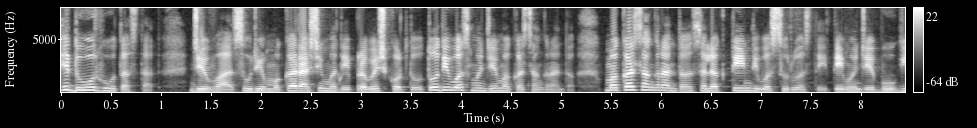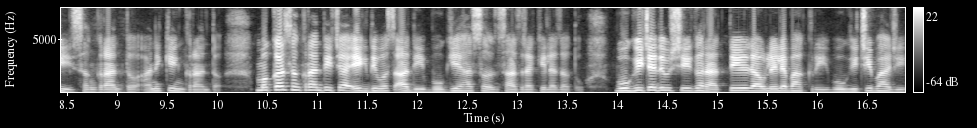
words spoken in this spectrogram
हे दूर होत असतात. जेव्हा सूर्य मकर राशीमध्ये प्रवेश करतो तो दिवस म्हणजे मकर संक्रांत. मकर संक्रांत सलग तीन दिवस सुरू असते. ते म्हणजे भोगी संक्रांत आणि किंक्रांत. मकर संक्रांतीच्या एक दिवस आधी भोगी हा सण साजरा केला जातो. भोगीच्या दिवशी घरात तीळ लावलेल्या भाकरी भोगीची भाजी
